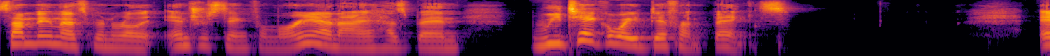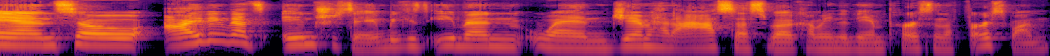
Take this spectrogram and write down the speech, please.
something that's been really interesting for Maria and I has been we take away different things. And so I think that's interesting because even when Jim had asked us about coming to the in person, the first one,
